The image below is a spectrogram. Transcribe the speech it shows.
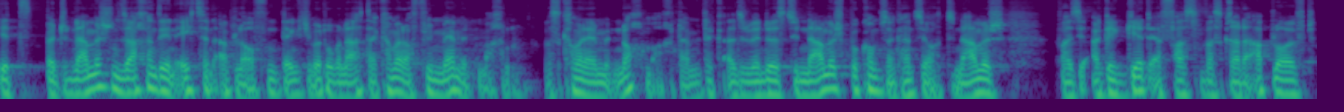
Jetzt bei dynamischen Sachen, die in Echtzeit ablaufen, denke ich immer drüber nach, da kann man auch viel mehr mitmachen. Was kann man denn damit noch machen? Damit, also wenn du das dynamisch bekommst, dann kannst du auch dynamisch quasi aggregiert erfassen, was gerade abläuft.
